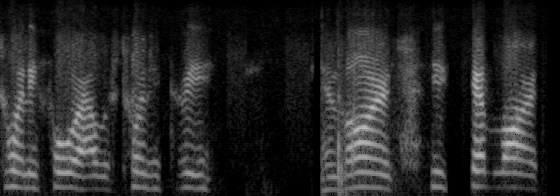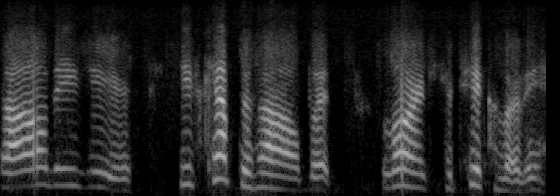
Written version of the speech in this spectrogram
24, I was 23. And Lawrence, he kept Lawrence all these years. He's kept us all, but Lawrence particularly.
